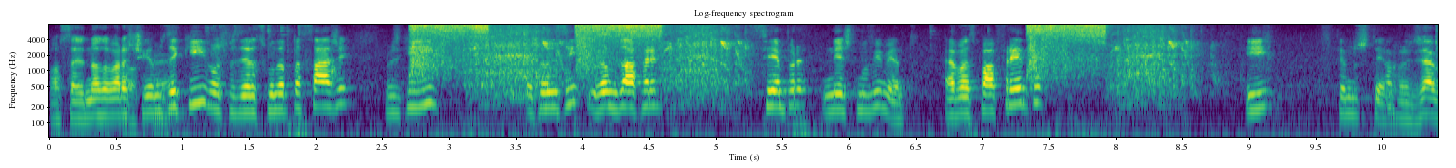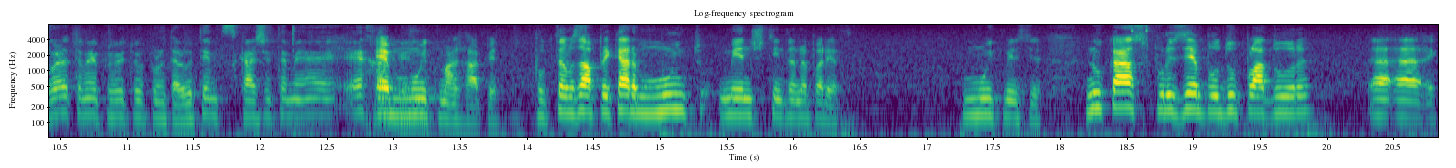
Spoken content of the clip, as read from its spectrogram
Ou seja, nós agora okay. chegamos aqui, vamos fazer a segunda passagem, vamos aqui, assim, e vamos à frente, sempre neste movimento. Avanço para a frente e temos tempo. Ah, já agora também aproveito para perguntar, o tempo de secagem também é, é rápido? É muito mais rápido, porque estamos a aplicar muito menos tinta na parede. Muito menos tinta. No caso, por exemplo, do Pladur, uh, uh,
